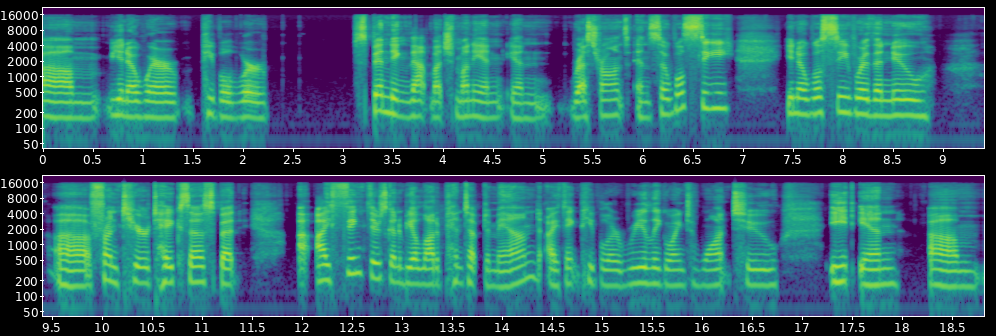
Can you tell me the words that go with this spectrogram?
um, you know, where people were spending that much money in, in restaurants. And so we'll see, you know, we'll see where the new uh, frontier takes us. But I think there's going to be a lot of pent up demand. I think people are really going to want to eat in um,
